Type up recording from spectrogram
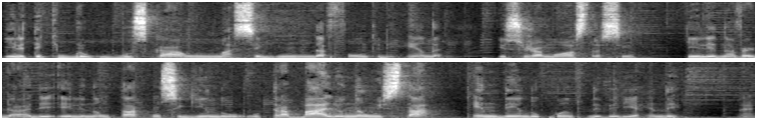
e ele ter que buscar uma segunda fonte de renda, isso já mostra, sim, que ele, na verdade, ele não está conseguindo, o trabalho não está rendendo o quanto deveria render. Né?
